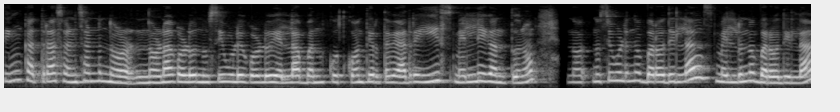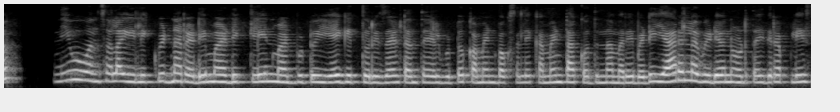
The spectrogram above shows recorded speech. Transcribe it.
ಸಿಂಕ್ ಹತ್ರ ಸಣ್ಣ ಸಣ್ಣ ನೊಣಗಳು, ನುಸಿ ಹುಳುಗಳು ಎಲ್ಲ ಬಂದು ಕೂತ್ಕೊತಿರ್ತವೆ. ಆದರೆ ಈ ಸ್ಮೆಲ್ಲಿಗಂತೂ ನುಸಿ ಹುಳಿನೂ ಬರೋದಿಲ್ಲ ಸ್ಮೆಲ್ಲೂ ಬರೋದಿಲ್ಲ. ನೀವು ಒಂದು ಸಲ ಈ ಲಿಕ್ವಿಡ್ನ ರೆಡಿ ಮಾಡಿ ಕ್ಲೀನ್ ಮಾಡಿಬಿಟ್ಟು ಹೇಗಿತ್ತು ರಿಸಲ್ಟ್ ಅಂತ ಹೇಳ್ಬಿಟ್ಟು ಕಮೆಂಟ್ ಬಾಕ್ಸಲ್ಲಿ ಕಮೆಂಟ್ ಹಾಕೋದನ್ನು ಮರಿಬೇಡಿ. ಯಾರೆಲ್ಲ ವೀಡಿಯೋ ನೋಡ್ತಾ ಇದ್ದೀರಾ ಪ್ಲೀಸ್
